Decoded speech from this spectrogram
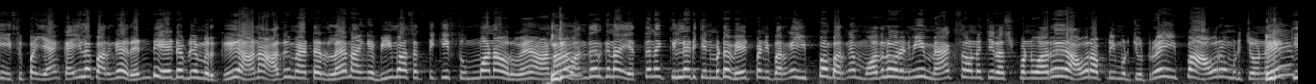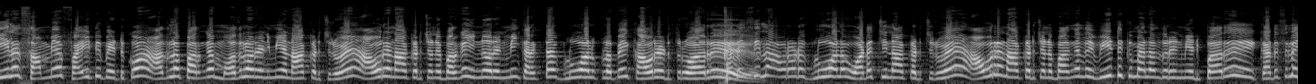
கேஸ் இப்போ என் கையில பாருங்க ரெண்டு ஏடபிள்யூஎம் இருக்கு. ஆனா அது மேட்டர் இல்ல. நான் இங்க பீமா சக்திக்கு சும்மா நான் வருவேன். ஆனா வந்ததுக்கு நான் எத்தனை கில் அடிக்கணும் மட்டும் வெயிட் பண்ணி பாருங்க. இப்போ பாருங்க முதல்ல ஒரு enemy மேக்ஸ் அவன் வச்சு ரஷ் பண்ணுவாரு. அவர் அப்படி முடிச்சு விட்டுருவேன். இப்போ அவரை முடிச்சோடனே கீழே செம்மையா ஃபைட்டு போயிட்டுக்கும் அதுல பாருங்க முதல்ல ஒரு எனிமியை நாக் அடிச்சிருவேன். அவரை நாக் அடிச்சோடனே பாருங்க இன்னொரு enemy கரெக்டா க்ளூவாலுக்குள்ள போய் கவர் எடுத்துருவாரு. கடைசியில அவரோட க்ளூவால உடைச்சு நாக் அடிச்சிருவேன். அவரை நாக் அடிச்சோடனே பாருங்க இந்த வீட்டுக்கு மேல அந்த ஒரு enemy அடிப்பாரு. கடைசியில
